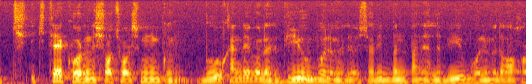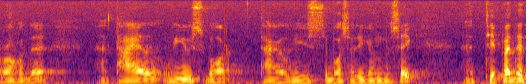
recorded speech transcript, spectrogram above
ikkita ko'rinishni ochib olish mumkin. Bu qanday bo'ladi? View bo'limida o'sha ribbon panelni view bo'limida oxirrog'ida e, tile views bor. Tile viewsni bosadigan bo'lsak e, tepada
